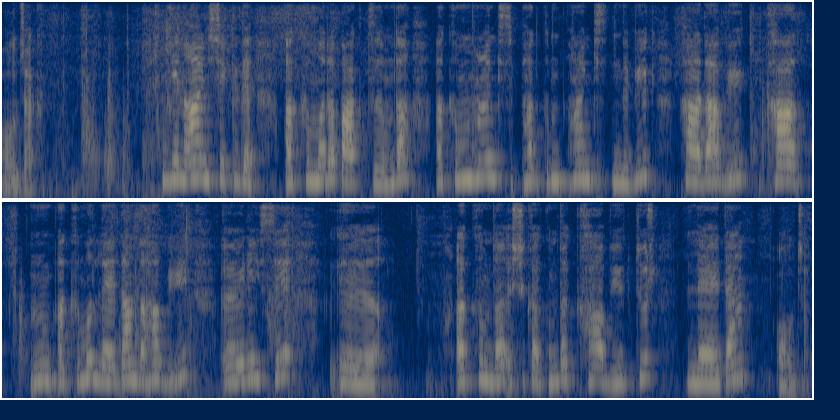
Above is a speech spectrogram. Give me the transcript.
olacak. Yine aynı şekilde akımlara baktığımda akımın hangisi akım hangisinde büyük? K daha büyük. K'nın akımı L'den daha büyük. Öyleyse e, akım da ışık akımda K büyüktür L'den olacak.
